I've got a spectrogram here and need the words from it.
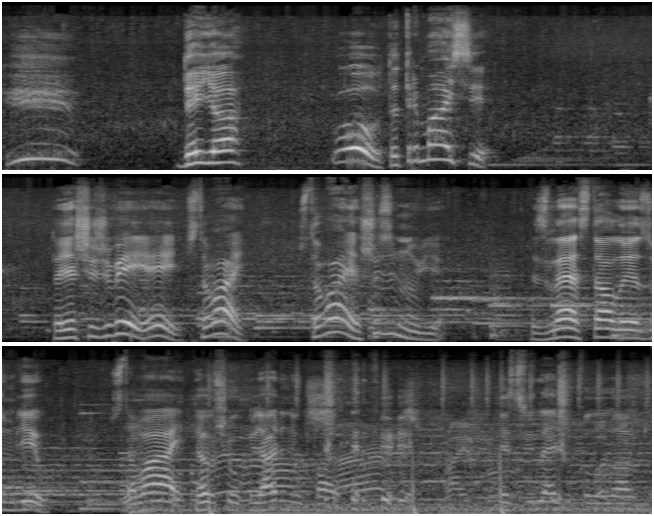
Де я? Воу, та тримайся. Та я ще живий, ей, вставай. Вставай, а що зі мною є? Зле стало, я зумлів. Вставай, довше окуляри не впав. Я свій лежу коло лавки.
